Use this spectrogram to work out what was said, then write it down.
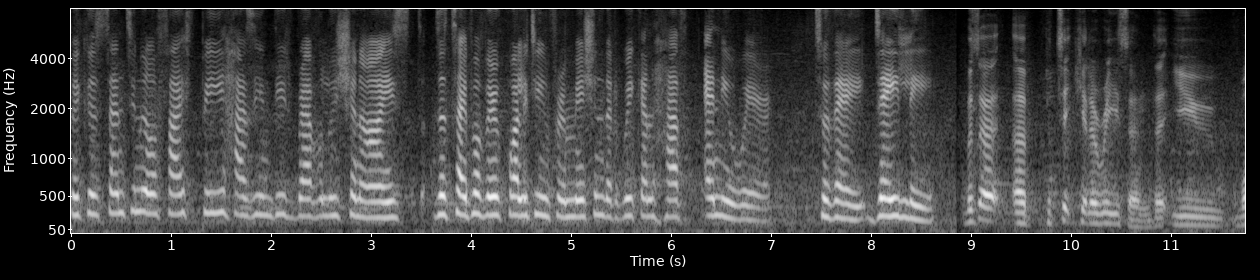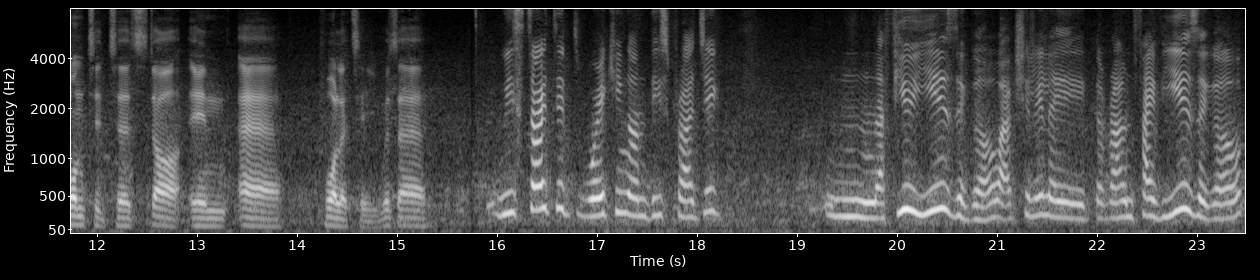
Because Sentinel 5P has indeed revolutionized the type of air quality information that we can have anywhere today, daily. Was there a particular reason that you wanted to start in air quality? Was there? We started working on this project mm, a few years ago, actually, like around five years ago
